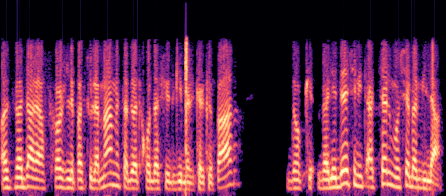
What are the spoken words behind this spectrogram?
Osvadar et Arskol, je l'ai pas sous la main, mais ça doit être au Dafiud Gimel quelque part. Donc, Valiede Shenit Moshe Bamila.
